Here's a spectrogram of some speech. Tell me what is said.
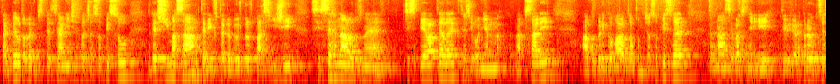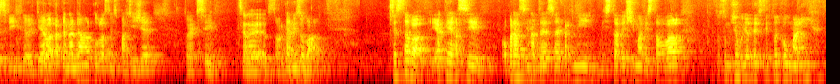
tak byl tohle speciální číslo časopisu, kde Šíma sám, který v té době už byl v Paříži, si sehnal různé přispěvatele, kteří o něm napsali a publikoval to v tom časopise. Sehnal si vlastně i ty reprodukce svých děl a také na dálku vlastně z Paříže to jak si celé zorganizoval. Představa, jaké asi obrazy na té své první výstavě Šíma vystavoval, to se můžeme udělat z těchto dvou malých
